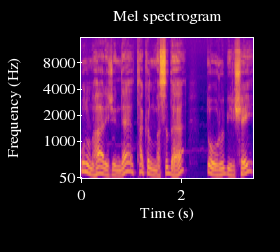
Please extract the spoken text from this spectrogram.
Bunun haricinde takılması da doğru bir şey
